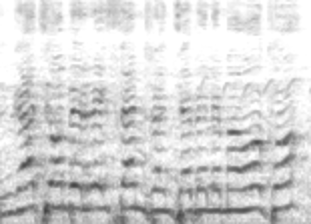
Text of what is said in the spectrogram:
ngatiomberei sandra ndebele maoko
